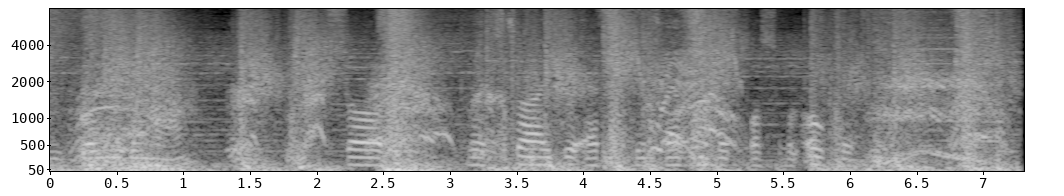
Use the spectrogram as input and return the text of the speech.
he's going down. So let's try to attack him as much as possible. Okay.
